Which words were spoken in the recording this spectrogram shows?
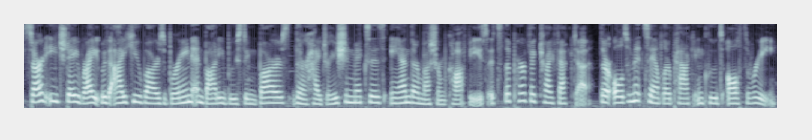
Start each day right with IQ Bar's brain and body boosting bars, their hydration mixes, and their mushroom coffees. It's the perfect trifecta. Their ultimate sampler pack includes all three.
